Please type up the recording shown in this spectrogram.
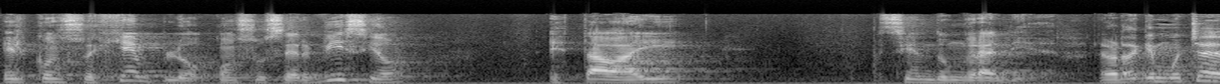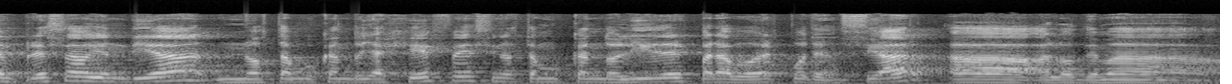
él con su ejemplo, con su servicio, estaba ahí siendo un gran líder. La verdad que muchas empresas hoy en día no están buscando ya jefes, sino están buscando líderes para poder potenciar a, a los demás,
